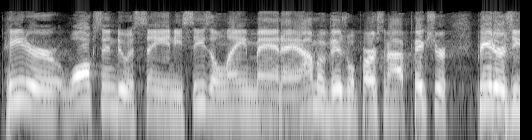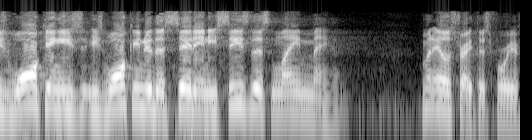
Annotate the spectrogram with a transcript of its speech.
Peter walks into a scene. He sees a lame man, and I'm a visual person. I picture Peter as he's walking. He's, he's walking to the city, and he sees this lame man. I'm going to illustrate this for you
